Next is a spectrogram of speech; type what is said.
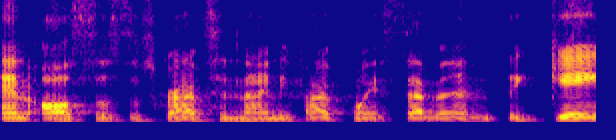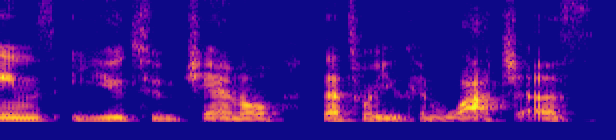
and also subscribe to 95.7 the games youtube channel that's where you can watch us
